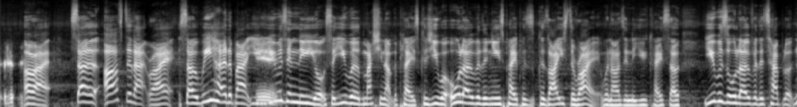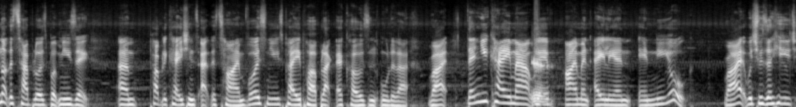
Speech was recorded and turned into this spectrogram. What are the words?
all right. So after that, right? So we heard about you. Yeah. You was in New York, so you were mashing up the place because you were all over the newspapers. Because I used to write when I was in the UK, so you was all over the tabloid, not the tabloids, but music um, publications at the time. Voice newspaper, Black Echoes, and all of that, right? Then you came out Yeah. with "I'm an Alien" in New York, right? Which was a huge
